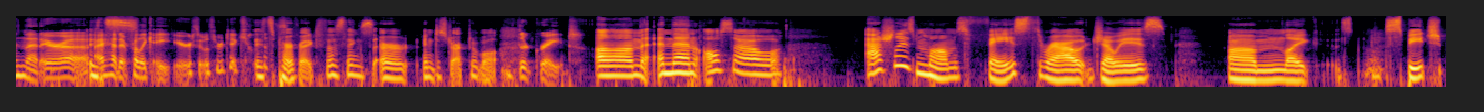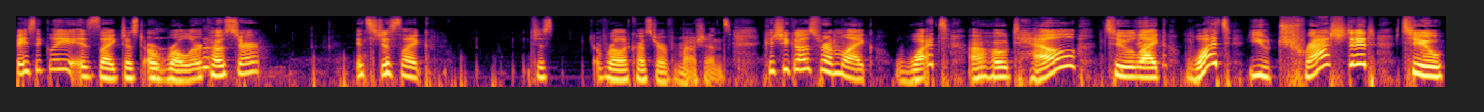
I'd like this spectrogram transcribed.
in that era. I had it for like eight years. It was ridiculous. It's perfect. Those things are indestructible. They're great. Um, and then also Ashley's mom's face throughout Joey's um like s- speech basically is like just a roller coaster. It's just like just a roller coaster of emotions cuz she goes from like what a hotel to like what you trashed it to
